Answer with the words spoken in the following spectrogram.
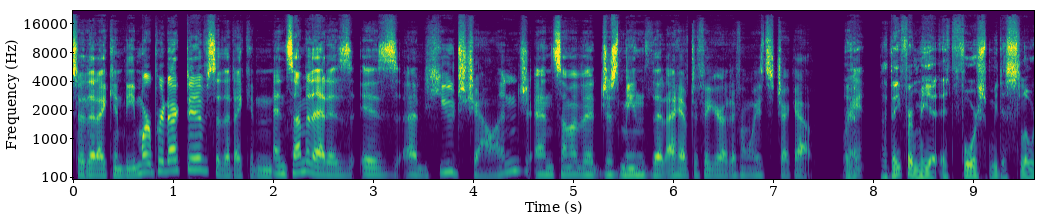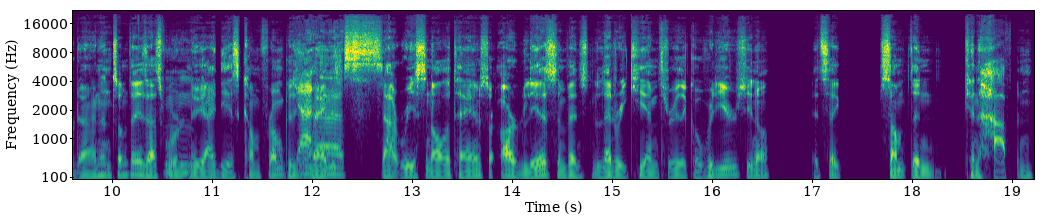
so that I can be more productive, so that I can. And some of that is is a huge challenge, and some of it just means that I have to figure out different ways to check out. Yeah. Right. I think for me, it, it forced me to slow down, and sometimes that's where Mhm. new ideas come from because your mind is not racing all the time. So our latest invention literally came through the COVID years. You know, it's like something can happen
